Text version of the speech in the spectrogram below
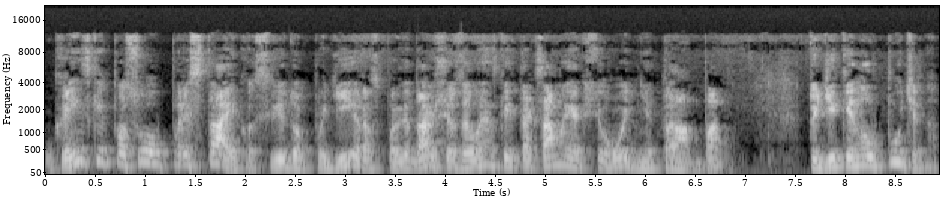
Український посол Пристайко, свідок подій, розповідав, що Зеленський, так само як сьогодні Трампа, тоді кинув Путіна,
